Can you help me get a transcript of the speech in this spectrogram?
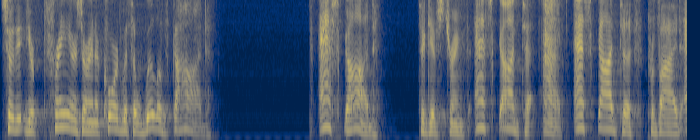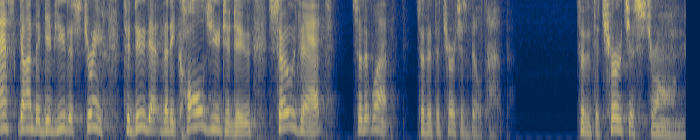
so that your prayers are in accord with the will of God. Ask God to give strength. Ask God to act. Ask God to provide. Ask God to give you the strength to do that that he calls you to do so that so that what? so that the church is built up, so that the church is strong,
